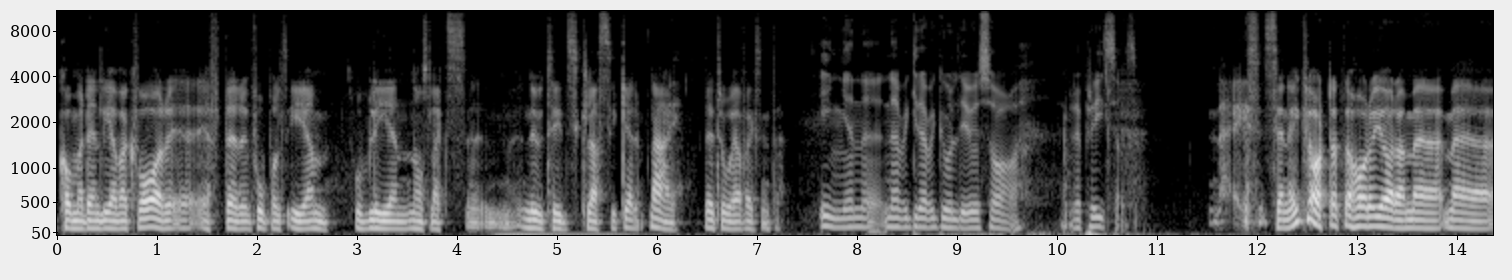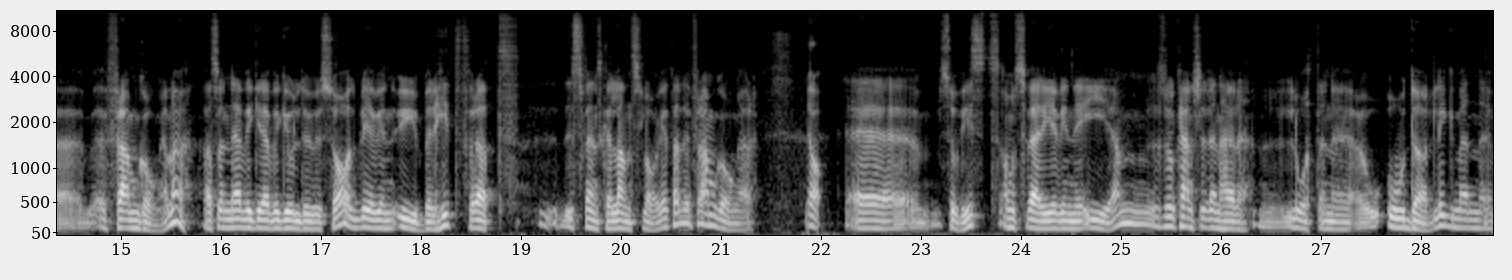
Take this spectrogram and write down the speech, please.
kommer den leva kvar eh, efter fotbolls-EM och bli en någon slags eh, nutidsklassiker? Nej, det tror jag faktiskt inte. Ingen När vi gräver guld i USA repris alltså Nej, sen är det klart att det har att göra med, med framgångarna. Alltså när vi gräver guld i USA det blev ju en überhit för att det svenska landslaget hade framgångar. Ja. Eh, så visst, om Sverige vinner EM så kanske den här låten är odödlig men eh,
